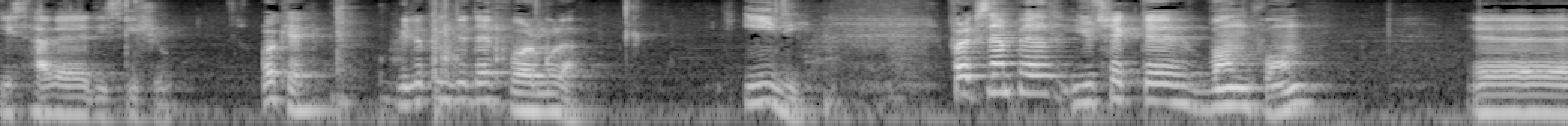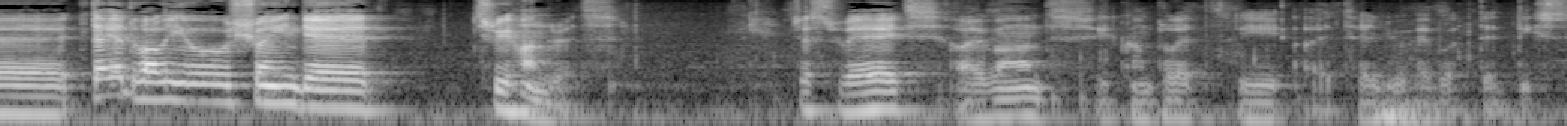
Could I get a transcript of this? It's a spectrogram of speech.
this have a, this issue. Okay we look into the formula. Easy. For example you check the one form. Uh, diode value showing the 300 just wait I want it completely. I tell you about the, this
